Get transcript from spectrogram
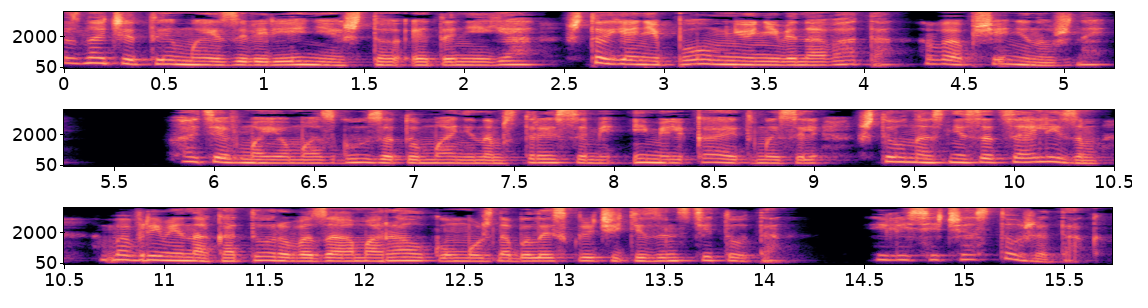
значит и мои заверения, что это не я, что я не помню, не виновата, вообще не нужны. Хотя в моем мозгу, затуманенным стрессами, и мелькает мысль, что у нас не социализм, во времена которого за аморалку можно было исключить из института. Или сейчас тоже так?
